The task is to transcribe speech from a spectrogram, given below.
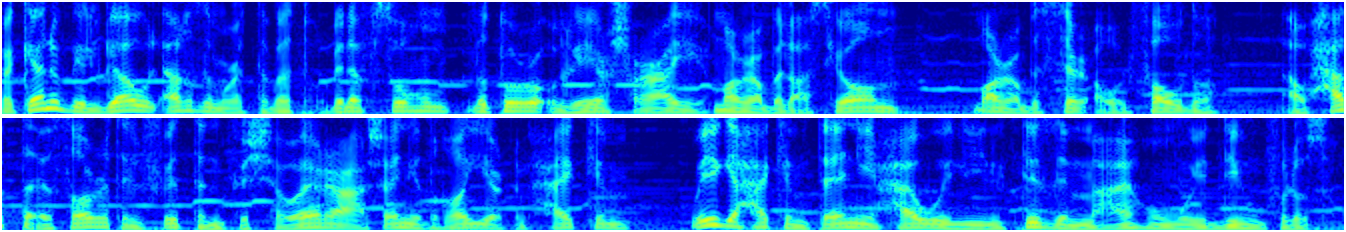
فكانوا بيلجأوا لأخذ مرتباتهم بنفسهم بطرق غير شرعية مرة بالعصيان مرة بالسرقة والفوضى. أو حتى إثارة الفتن في الشوارع عشان يتغير الحاكم ويجي حاكم تاني يحاول يلتزم معاهم ويديهم فلوسهم.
